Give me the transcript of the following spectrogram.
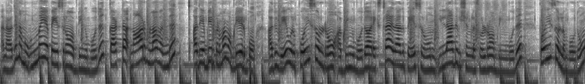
அதாவது நம்ம உண்மையை பேசுகிறோம் அப்படிங்கும்போது கரெக்டாக நார்மலாக வந்து அது எப்படி இருக்கணுமோ நம்ம அப்படியே இருப்போம். அதுவே ஒரு பொய் சொல்கிறோம் அப்படிங்கும்போது அவர் எக்ஸ்ட்ரா ஏதாவது பேசுகிறோம் இல்லாத விஷயங்களை சொல்கிறோம் அப்படிங்கும்போது பொய் சொல்லும் போதும்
